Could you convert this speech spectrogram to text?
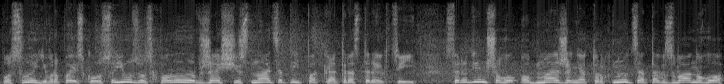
Посли Європейського союзу схвалили вже 16-й пакет рестрикцій. Серед іншого, обмеження торкнуться так званого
